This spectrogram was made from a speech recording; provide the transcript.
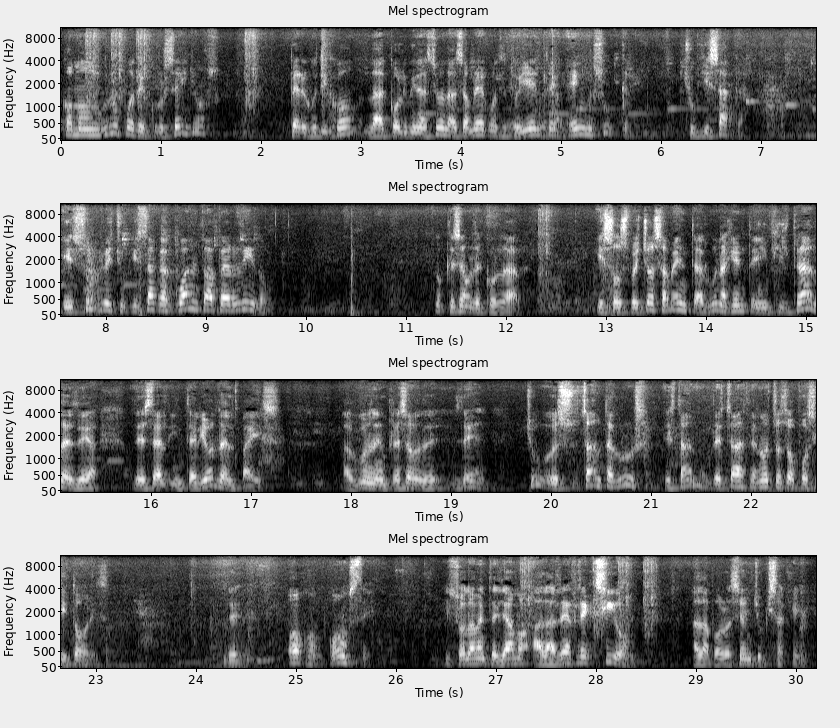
como un grupo de cruceños, perjudicó la culminación de la Asamblea Constituyente en Sucre, Chuquisaca. Y Sucre, Chuquisaca, ¿cuánto ha perdido? No queremos recordar. Y sospechosamente alguna gente infiltrada desde, desde el interior del país, algunos empresarios de, Santa Cruz están detrás de nuestros opositores. ojo, conste. Y solamente llamo a la reflexión a la población chuquisaqueña.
